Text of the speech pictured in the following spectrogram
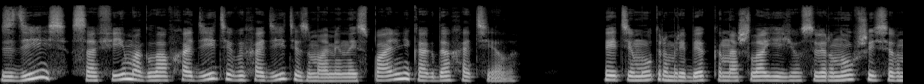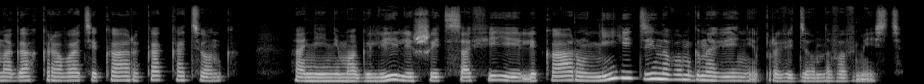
Здесь Софи могла входить и выходить из маминой спальни, когда хотела. Этим утром Ребекка нашла ее свернувшейся в ногах кровати Кары, как котенка. Они не могли лишить Софии или Кару ни единого мгновения, проведенного вместе.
